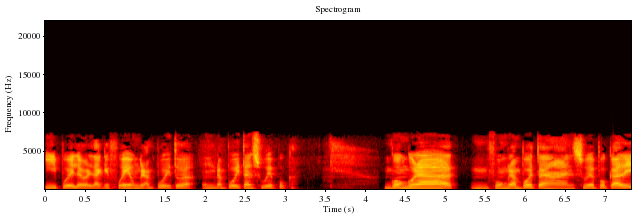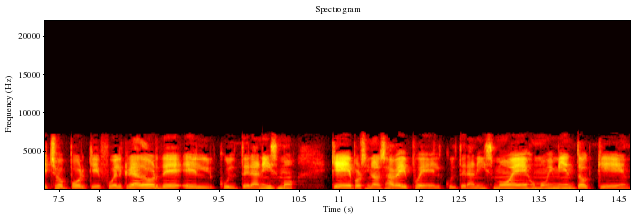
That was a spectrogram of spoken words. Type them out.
y pues la verdad que fue un gran poeta, un gran poeta en su época. Góngora mm, fue un gran poeta en su época, de hecho, porque fue el creador del culteranismo, que por si no lo sabéis, pues el culteranismo es un movimiento que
